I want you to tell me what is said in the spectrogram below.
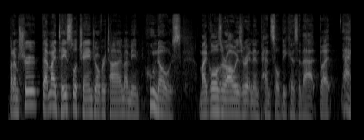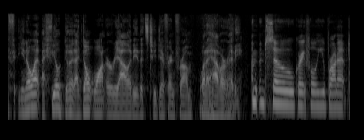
But I'm sure that my taste will change over time. I mean, who knows? My goals are always written in pencil because of that. But yeah, you know what? I feel good. I don't want a reality that's too different from what I have already. I'm, I'm so grateful you brought up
